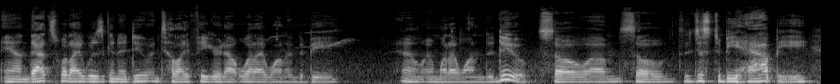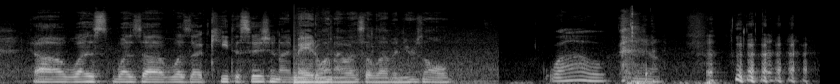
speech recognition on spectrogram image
And that's what I was going to do until I figured out what I wanted to be and, and what I wanted to do. So, um, so to, just to be happy uh, was was uh, was a key decision I made when I was 11 years old. Wow. Yeah.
